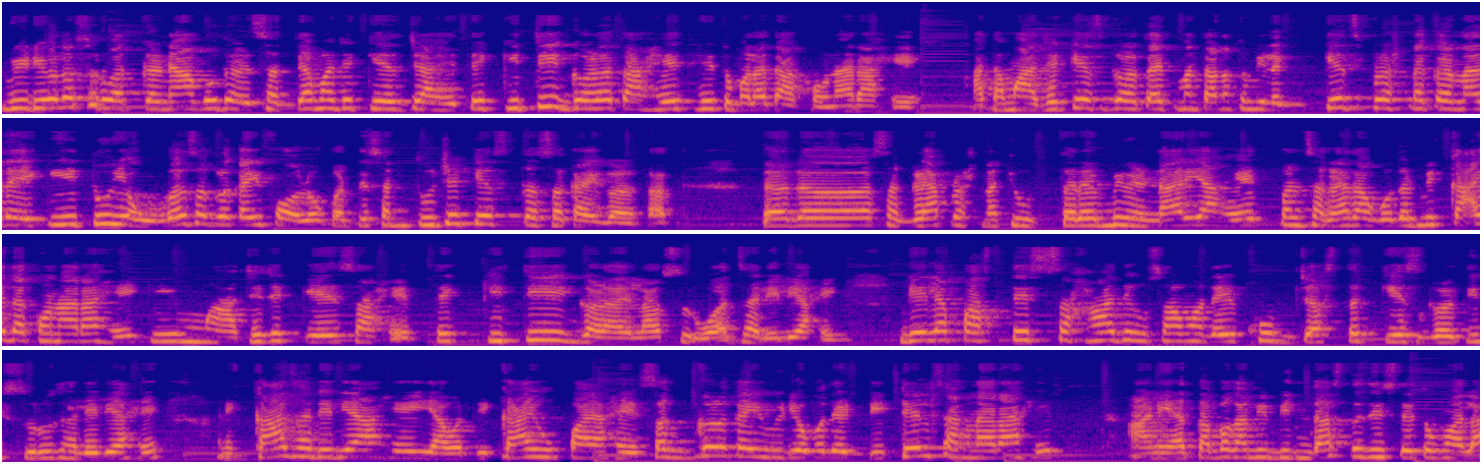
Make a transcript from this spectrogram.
व्हिडिओला सुरुवात करण्या अगोदर सध्या माझे केस जे आहेत ते किती गळत आहेत हे तुम्हाला दाखवणार आहे. आता माझे केस गळत आहेत म्हणताना तुम्ही लगेच प्रश्न करणार आहे की तू एवढं सगळं काही फॉलो करतेस आणि तुझे केस कसं काय गळतात? तर सगळ्या प्रश्नाची उत्तरं मिळणारी आहेत पण सगळ्यात अगोदर मी काय दाखवणार आहे की माझे जे केस आहेत ते किती गळायला सुरुवात झालेली आहे. गेल्या पाच ते सहा दिवसामध्ये खूप जास्त केस गळती सुरू झालेली आहे आणि का झालेली आहे यावरती काय उपाय आहे सगळं काही व्हिडिओमध्ये डिटेल सांगणार आहे. आणि आता बघा मी बिंदास्त दिसते तुम्हाला.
